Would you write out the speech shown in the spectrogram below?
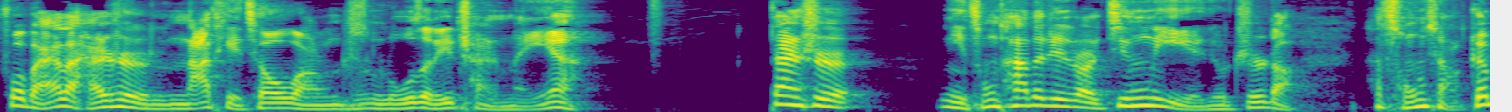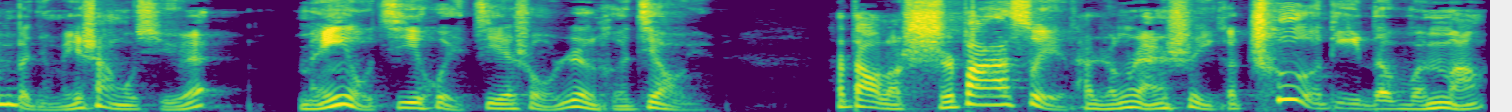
说白了，还是拿铁锹往炉子里铲煤呀。但是你从他的这段经历也就知道，他从小根本就没上过学，没有机会接受任何教育。他到了十八岁，他仍然是一个彻底的文盲，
